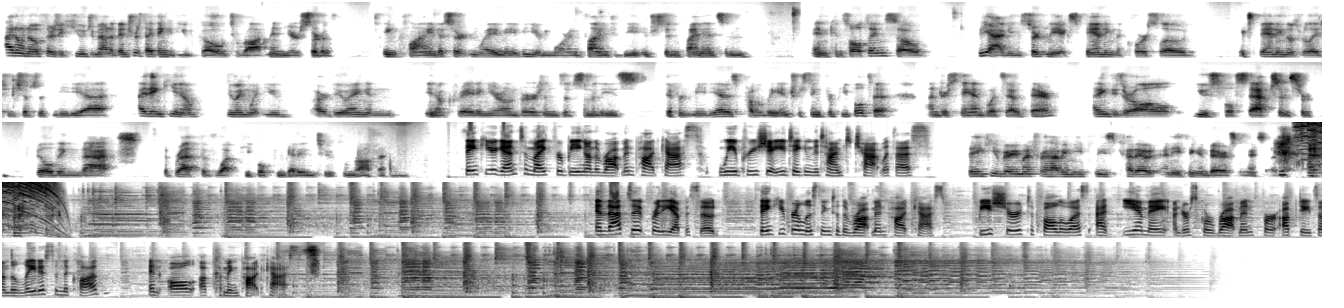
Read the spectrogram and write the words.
I don't know if there's a huge amount of interest. I think if you go to Rotman, you're sort of inclined a certain way. Maybe you're more inclined to be interested in finance and and consulting. So, yeah, I mean, certainly expanding the course load, expanding those relationships with media. I think you know doing what you are doing and you know creating your own versions of some of these different media is probably interesting for people to understand what's out there. I think these are all useful steps in sort of building that the breadth of what people can get into from rotman. Thank you again to mike for being on the rotman podcast. We appreciate you taking the time to chat with us. Thank you very much for having me. Please cut out anything embarrassing i said And that's it for the episode. Thank you for listening to the Rotman podcast. Be sure to follow us at EMA underscore Rotman for updates on the latest in the club and all upcoming podcasts.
